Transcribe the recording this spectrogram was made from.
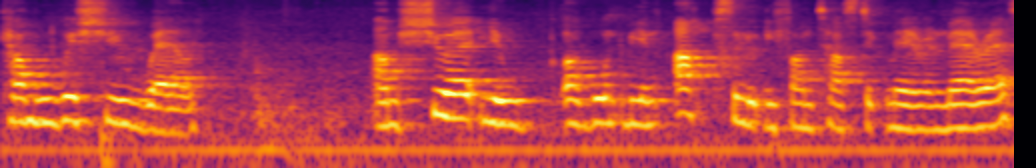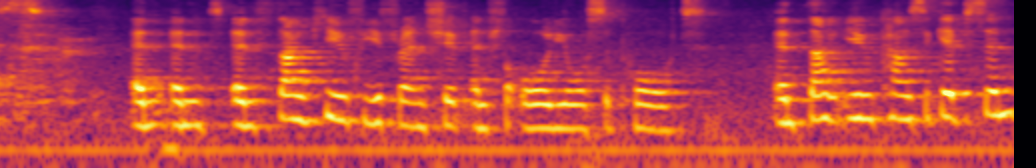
can we wish you well? I'm sure you are going to be an absolutely fantastic mayor and mayoress. And, and, and thank you for your friendship and for all your support. And thank you, Councillor Gibson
